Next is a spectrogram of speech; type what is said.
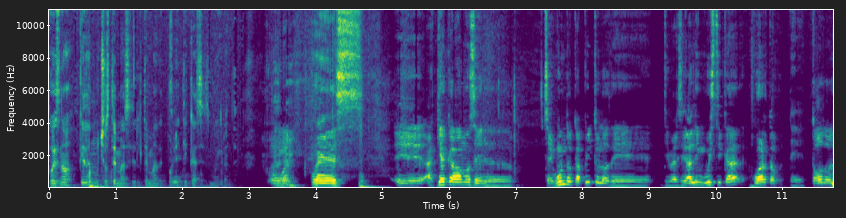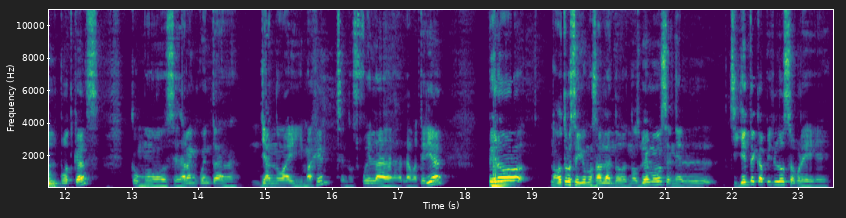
Pues no, quedan muchos temas. El tema de políticas es muy grande. Eh, pues eh, aquí acabamos el segundo capítulo de diversidad lingüística, cuarto de todo el podcast. Como se darán cuenta, ya no hay imagen, se nos fue la, la batería, pero nosotros seguimos hablando. Nos vemos en el siguiente capítulo sobre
